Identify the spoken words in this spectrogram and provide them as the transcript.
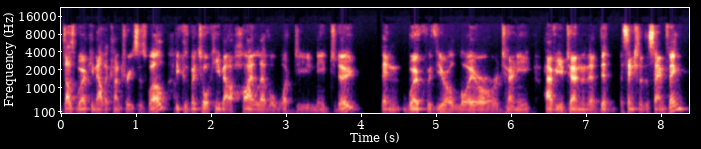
does work in other countries as well because we're talking about a high level what do you need to do then work with your lawyer or attorney, however you term them, they're, essentially the same thing,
